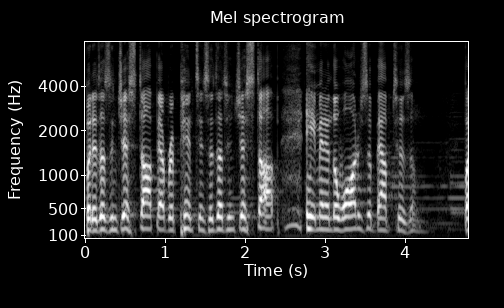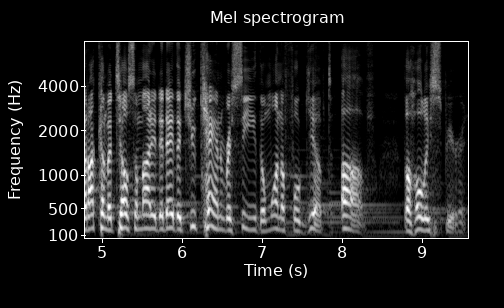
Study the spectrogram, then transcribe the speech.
But it doesn't just stop at repentance, it doesn't just stop, amen, in the waters of baptism. But I come to tell somebody today that you can receive the wonderful gift of the Holy Spirit.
